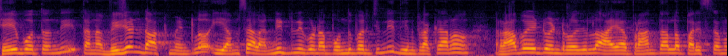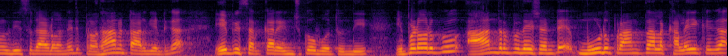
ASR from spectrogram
చేయబోతోంది. తన విజన్ డాక్యుమెంట్లో ఈ అంశాలన్నింటినీ కూడా పొందుపరిచింది. దీని ప్రకారం రాబోయేటువంటి రోజుల్లో ఆయా ప్రాంతాల్లో పరిశ్రమలు తీసుకురావడం అనేది ప్రధాన టార్గెట్గా ఏపీ సర్కార్ ఎంచుకోబోతుంది. ఇప్పటివరకు ఆంధ్రప్రదేశ్ అంటే మూడు ప్రాంతాల కలయికగా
